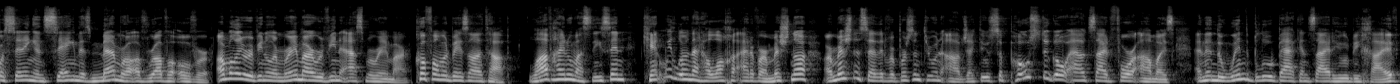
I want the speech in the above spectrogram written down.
Was sitting and saying this memra of Rava over. Amalei Ravina Ravina asked Mremar. Kuf Amud Beis on the top. Lav Hainu Masnisin. Can't we learn that halacha out of our Mishnah? Our Mishnah said that if a person threw an object, it was supposed to go outside four amas, and then the wind blew back inside, he would be chayiv.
